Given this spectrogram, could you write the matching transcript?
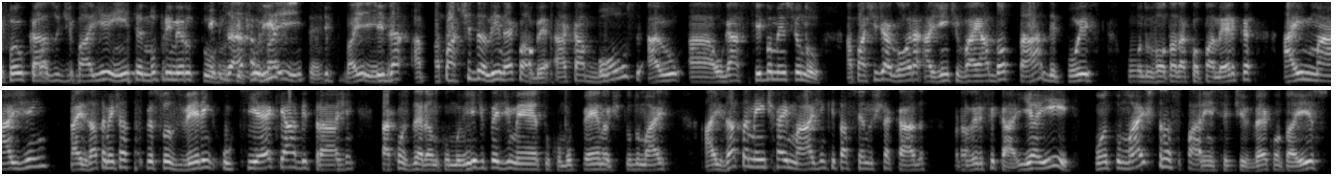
que foi o caso de Bahia e Inter no primeiro turno. Exato, por Bahia, isso, Inter. Bahia Inter. A, a, partir dali, né, Cláudio, acabou, a, a, o Gaciba mencionou, a partir de agora a gente vai adotar, depois, quando voltar da Copa América, a imagem para exatamente as pessoas verem o que é que a arbitragem está considerando como linha de impedimento, como pênalti e tudo mais, a exatamente a imagem que está sendo checada para verificar. E aí, quanto mais transparência tiver quanto a isso,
